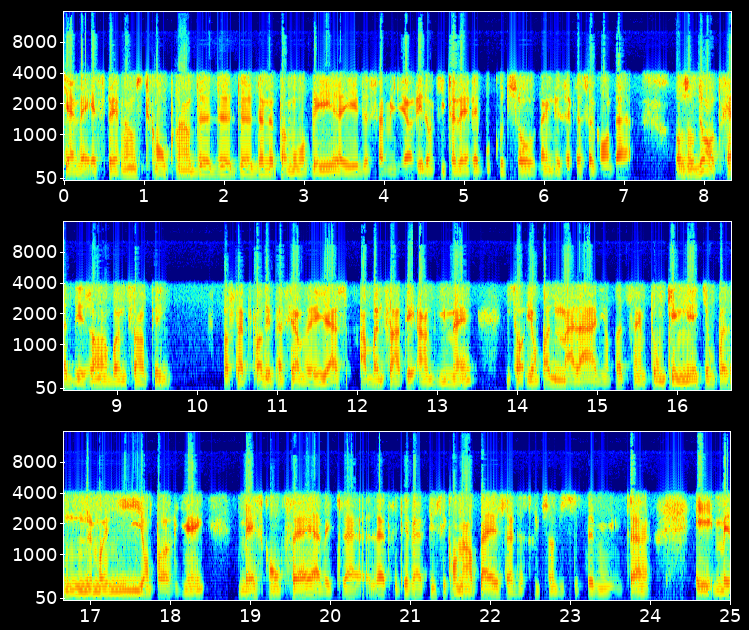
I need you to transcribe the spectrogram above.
qui avaient espérance, tu comprends, de, de, de, ne pas mourir et de s'améliorer. Donc, ils toléraient beaucoup de choses, même des effets secondaires. Aujourd'hui, on traite des gens en bonne santé. Parce que la plupart des patients VIH en bonne santé, entre guillemets, ils n'ont pas de maladie, ils n'ont pas de symptômes cliniques, ils n'ont pas de pneumonie, ils n'ont pas rien. Mais ce qu'on fait avec la, la trithérapie, c'est qu'on empêche la destruction du système immunitaire. Et mais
